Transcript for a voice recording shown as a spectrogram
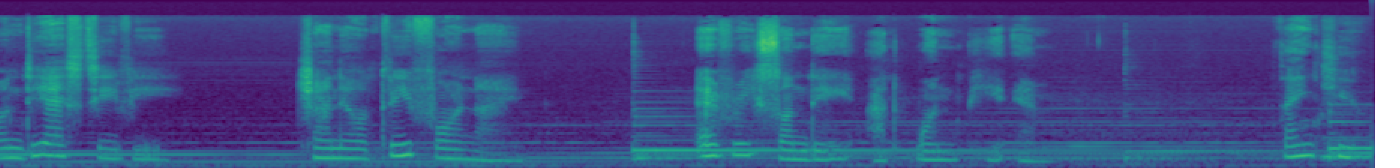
on DSTV, channel 349, every Sunday at 1 p.m. Thank you.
